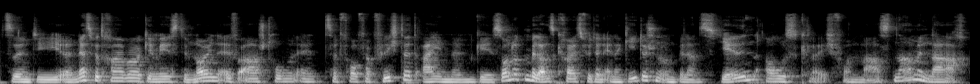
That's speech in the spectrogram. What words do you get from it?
sind die äh, Netzbetreiber gemäß dem neuen 11a Strom- und NZV verpflichtet, einen gesonderten Bilanzkreis für den energetischen und bilanziellen Ausgleich von Maßnahmen nach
